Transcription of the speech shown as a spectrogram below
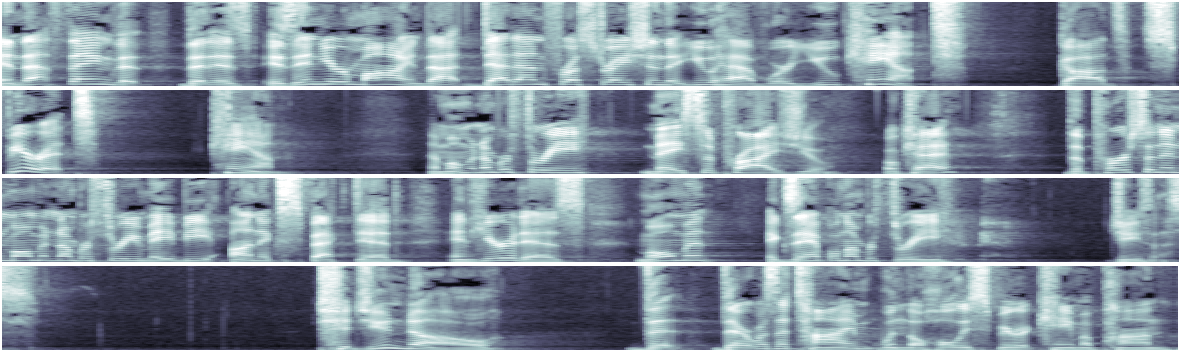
And that thing that, that is, is in your mind, that dead end frustration that you have where you can't, God's Spirit can. Now, moment number three may surprise you, okay? The person in moment number three may be unexpected. And here it is. Moment Example number three Jesus. Did you know that there was a time when the Holy Spirit came upon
